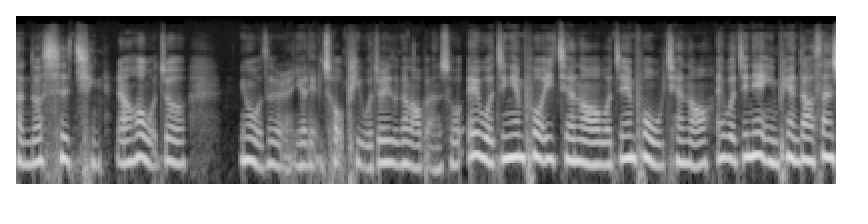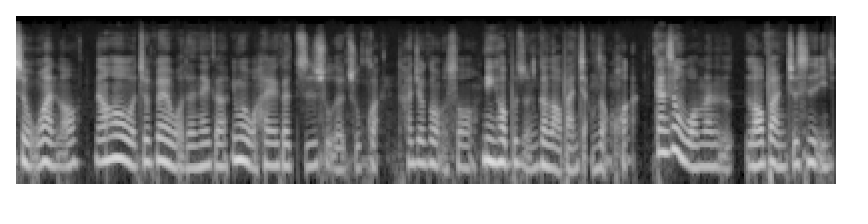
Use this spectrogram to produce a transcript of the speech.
很多事情，然后我就。因为我这个人有点臭屁，我就一直跟老板说：“哎，我今天破一千喽，我今天破五千喽，哎，我今天影片到三十五万喽。”然后我就被我的那个，因为我还有一个直属的主管，他就跟我说：“你以后不准跟老板讲这种话。”但是我们老板就是以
